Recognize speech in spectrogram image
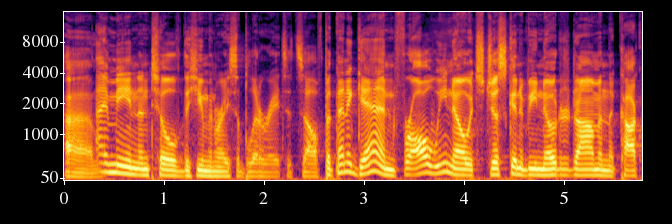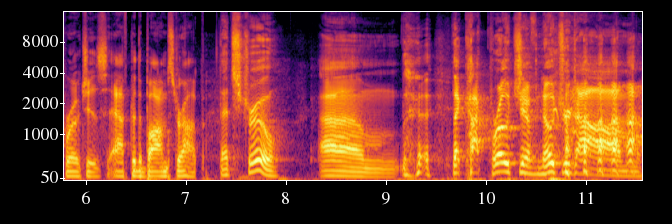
I mean, until the human race obliterates itself. But then again, for all we know, it's just going to be Notre Dame and the cockroaches after the bombs drop. That's true. Um, the cockroach of Notre Dame.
